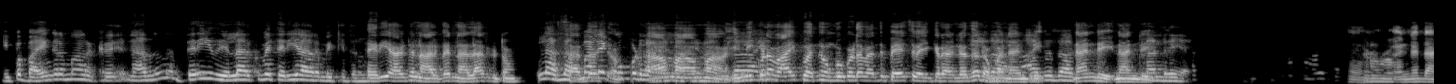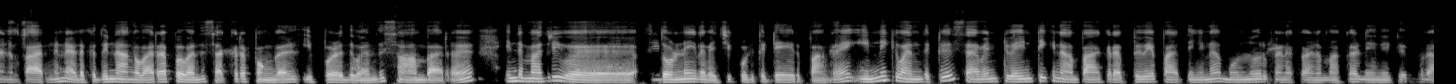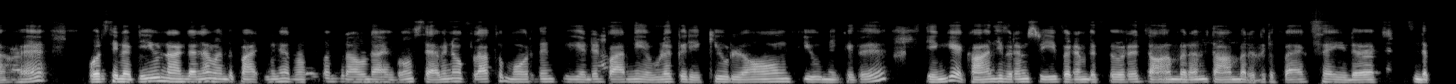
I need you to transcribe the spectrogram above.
இப்ப பயங்கரமா இருக்கு. நான் அதனால தெரியுது எல்லாருக்குமே தெரிய ஆரம்பிக்குது. தெரியாட்டு நாலு பேர் நல்லா இருக்கட்டும். இல்ல அந்த அம்மாலே சந்தோஷம். கூப்பிடுறாங்க. ஆமா ஆமா. இன்னைக்கு கூட வாய்ப்பு வந்து உங்க கூட வந்து பேச வைக்கிறான்றது ரொம்ப நன்றி. நன்றி நன்றி. நன்றி. அன்னதானம் பாருங்க நடக்குது. நாங்க வரப்ப வந்து சக்கரை பொங்கல் இப்பொழுது வந்து சாம்பார். இந்த மாதிரி தொன்னையில வச்சு கொடுத்துட்டே இருப்பாங்க. இன்னைக்கு வந்துட்டு செவன் டுவெண்ட்டிக்கு நான் பாக்குறப்பவே பாத்தீங்கன்னா முந்நூறு கணக்கான மக்கள் நின்றுட்டு இருக்கிறாங்க. ஒரு சில லீவ் நாள்ல எல்லாம் வந்து பாத்தீங்கன்னா ரொம்ப க்ரௌட் ஆயிடும் seven o'clock more then three hundred பாருங்க எவ்வளவு பெரிய கியூ லாங் கியூ நிக்குது. எங்க? காஞ்சிபுரம் ஸ்ரீபெரும்புத்தூர் தாம்பரம் தாம்பரத்துக்கு பேக் சைடு இந்த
